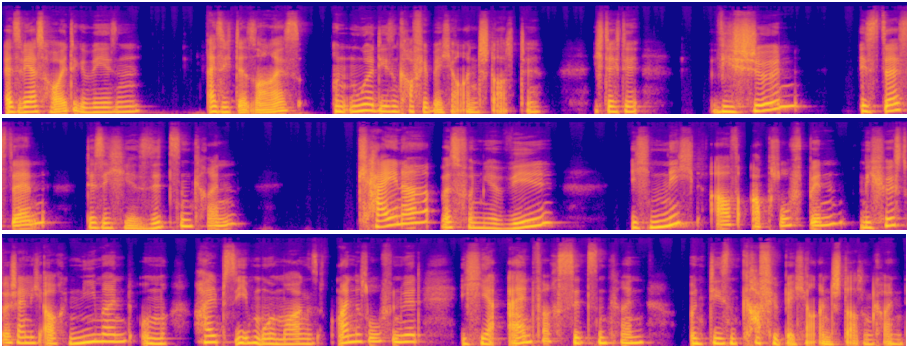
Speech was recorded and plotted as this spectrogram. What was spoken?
als wäre es heute gewesen, als ich da saß und nur diesen Kaffeebecher anstarrte. Ich dachte, wie schön ist das denn, dass ich hier sitzen kann, keiner was von mir will, ich nicht auf Abruf bin, mich höchstwahrscheinlich auch niemand um halb sieben Uhr morgens anrufen wird, ich hier einfach sitzen kann und diesen Kaffeebecher anstarren kann.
